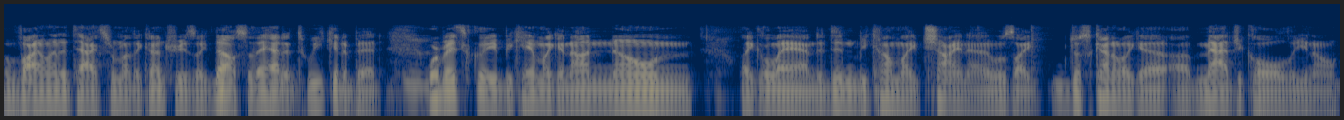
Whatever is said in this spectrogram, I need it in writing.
violent attacks from other countries? Like, no. So they had to tweak it a bit, where basically it became like an unknown like land. It didn't become like China. It was like just kind of like a, a magical, you know,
